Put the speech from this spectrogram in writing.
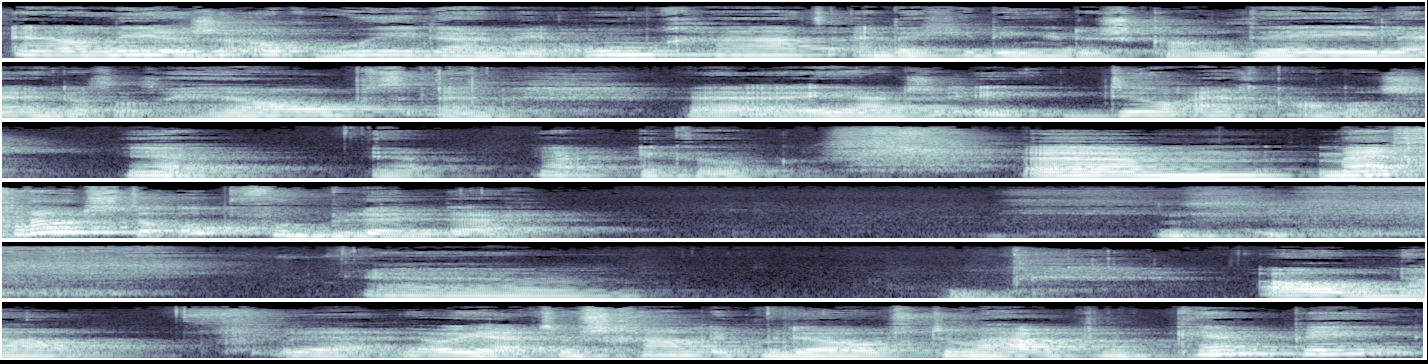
En dan leren ze ook hoe je daarmee omgaat en dat je dingen dus kan delen en dat dat helpt. En eh, ja, dus ik deel eigenlijk alles. ja. Ja. Ja, ik ook. Ehm, mijn grootste opvoedblunder. Ehm, oh, nou. Ja, oh ja, toen schaamde ik me dood. Toen had ik een camping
